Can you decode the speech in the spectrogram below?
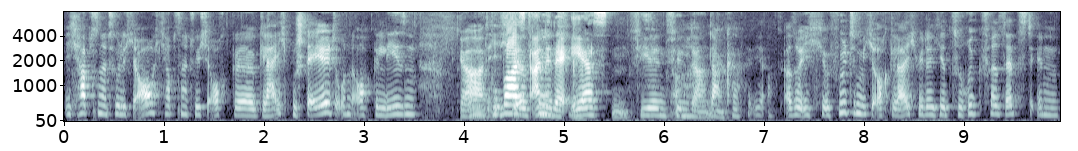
ich habe es natürlich auch. Ich habe es natürlich auch gleich bestellt und auch gelesen. Ja, und du warst äh, eine der ersten. Vielen, vielen oh, Dank. Danke. Ja. Also ich fühlte mich auch gleich wieder hier zurückversetzt in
